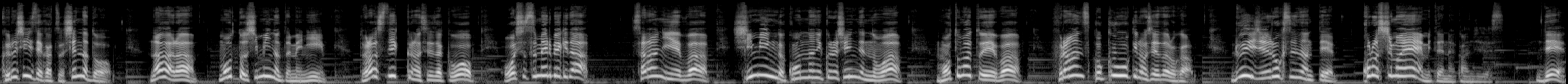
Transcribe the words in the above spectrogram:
苦しい生活してんだと。だから、もっと市民のためにドラスティックな政策を推し進めるべきださらに言えば、市民がこんなに苦しんでるのは、元はといえば、フランス国王家のせいだろうが、ルイ16世なんて殺しまえみたいな感じです。で、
